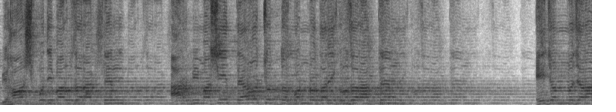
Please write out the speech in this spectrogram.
বৃহস্পতিবার রোজা রাখতেন, আরবি মাসে তেরো, চোদ্দ, পনেরো তারিখ রোজা রাখতেন। এই জন্য যারা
